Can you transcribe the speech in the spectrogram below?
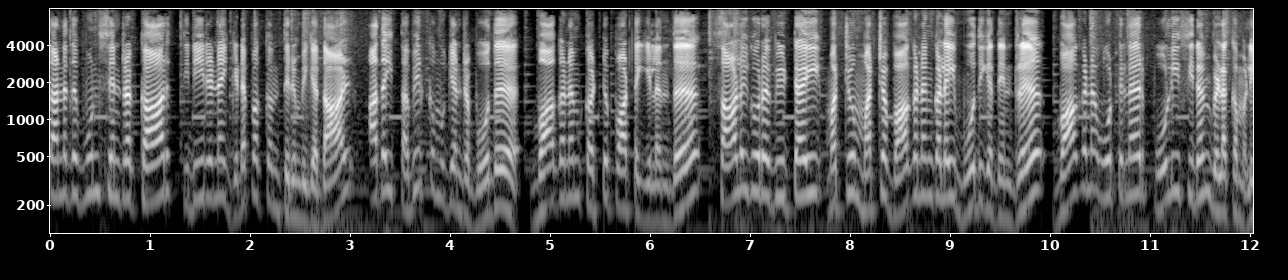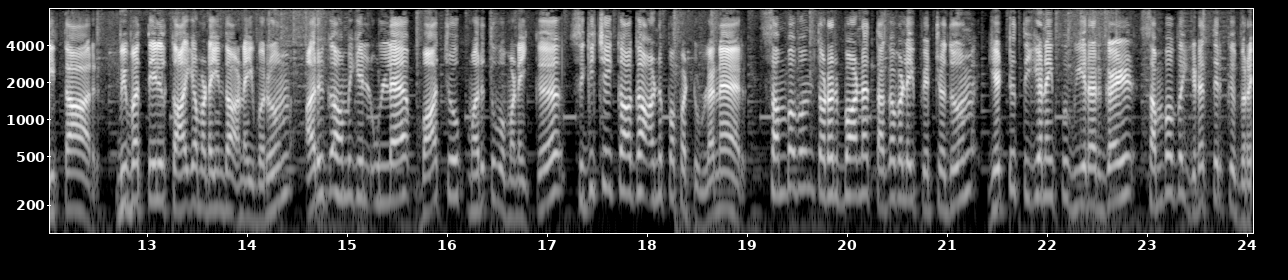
தனது முன் சென்ற கார் திடீரென இடப்பக்கம் திரும்பியதால் அதை தவிர்க்க முயன்ற போது வாகனம் கட்டுப்பாட்டை இழந்து சாலையோர வீட்டை மற்றும் மற்ற வாகனங்களை மோதியதென்று வாகன ஓட்டுநர் போலீசிடம் விளக்கமளித்தார். விபத்தில் காயமடைந்த அனைவரும் அருகாமையில் உள்ள பாச்சோக் மருத்துவமனைக்கு சிகிச்சைக்காக அனுப்பப்பட்டுள்ளனர். சம்பவம் தொடர்பான தகவலை பெற்றதும் எட்டு தீயணைப்பு வீரர்கள் சம்பவ இடத்திற்கு விரைந்து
